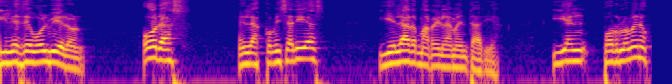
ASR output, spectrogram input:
y les devolvieron horas en las comisarías y el arma reglamentaria. Y en por lo menos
